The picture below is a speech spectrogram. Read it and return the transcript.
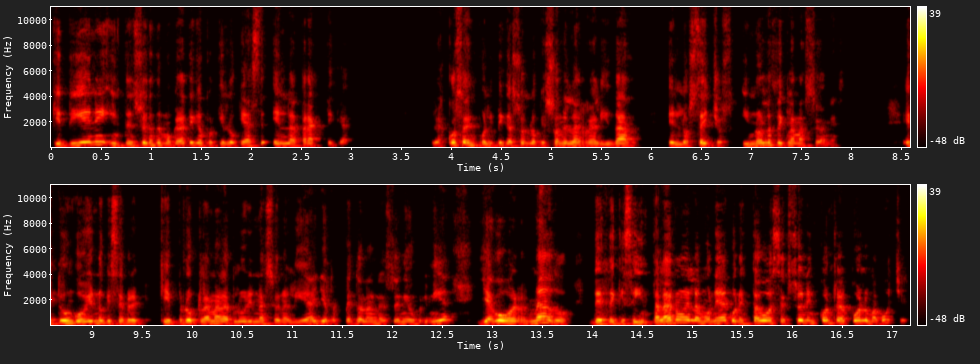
que tiene intenciones democráticas porque lo que hace en la práctica las cosas en política son lo que son en la realidad, en los hechos y no las declamaciones. Esto es un gobierno que, se, que proclama la plurinacionalidad y el respeto a las naciones oprimidas y ha gobernado desde que se instalaron en la moneda con estado de excepción en contra del pueblo mapuche.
